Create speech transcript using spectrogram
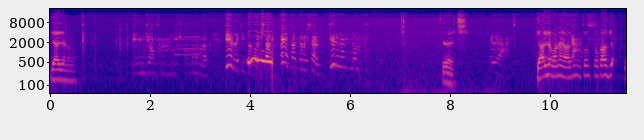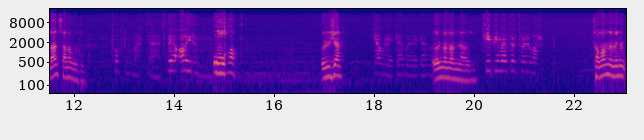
Gel yanıma. Benim can full dur sen bana bırak. Bir dakika arkadaşlar. Evet arkadaşlar geri döndüm. Evet. Evet. Gel de bana yardım et oğlum. Çok azca... Lan sana vurdum. Ve Iron. Oha. Öleceğim. Gel buraya gel buraya gel buraya. Ölmemem lazım. Keep inventory tree var. Tamam da benim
